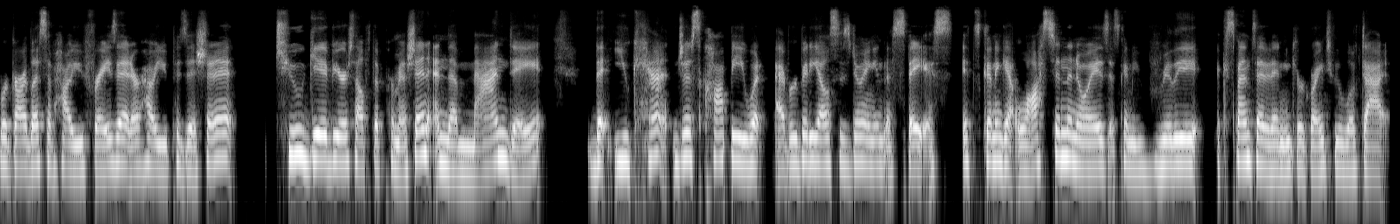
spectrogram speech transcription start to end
regardless of how you phrase it or how you position it, to give yourself the permission and the mandate that you can't just copy what everybody else is doing in the space. It's going to get lost in the noise. It's going to be really expensive and you're going to be looked at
